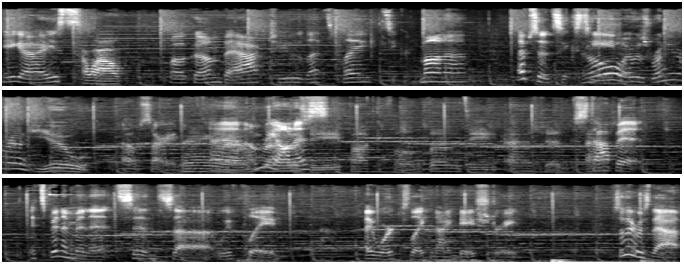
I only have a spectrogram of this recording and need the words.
Hey guys, Hello. welcome back to Let's Play Secret Mana, episode 16. No, I was running around you. Oh, sorry. And I'm gonna be honest, Rosie, pocket full of Rosie, ashes. stop it. It's been a minute since uh, we've played. I worked like nine days straight. So there was that.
